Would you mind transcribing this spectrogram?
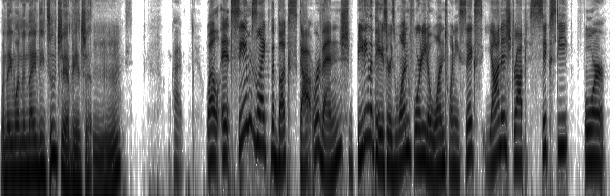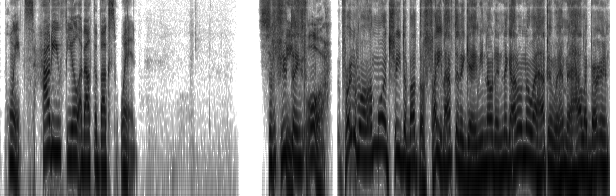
when they won the 92 championship. hmm Okay. Well, it seems like the Bucks got revenge, beating the Pacers 140 to 126. Giannis dropped 64 points. How do you feel about the Bucks win? It's a few things. 64. First of all, I'm more intrigued about the fight after the game. You know, the nigga, I don't know what happened with him and Halliburton.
